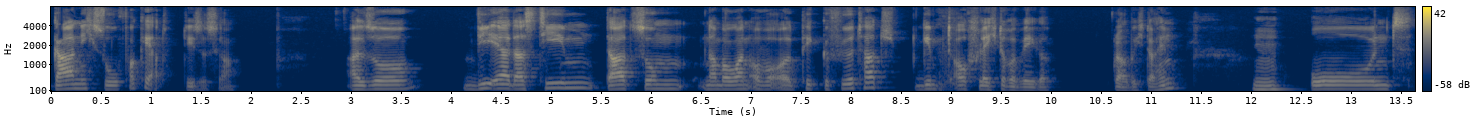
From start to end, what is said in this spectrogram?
gar nicht so verkehrt dieses Jahr. Also, wie er das Team da zum Number One Overall Pick geführt hat, gibt auch schlechtere Wege, glaube ich, dahin. Hm. Und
